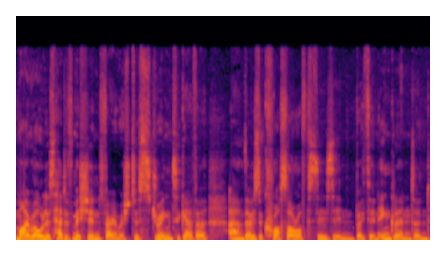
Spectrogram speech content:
My role as head of missions very much to string together um, those across our offices in both in England and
